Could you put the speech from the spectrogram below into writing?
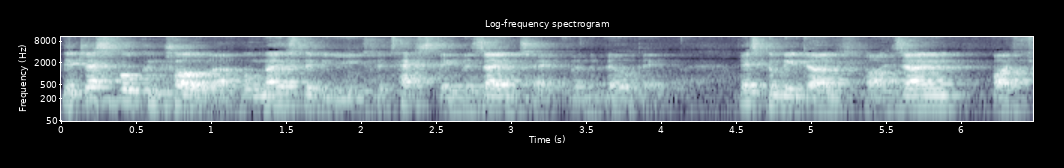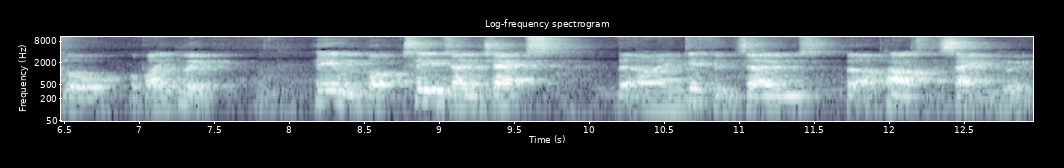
The addressable controller will mostly be used for testing the zone check within the building. This can be done by zone, by floor or by group. Here we've got two zone checks that are in different zones but are part of the same group.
